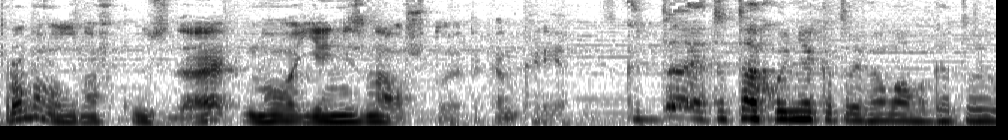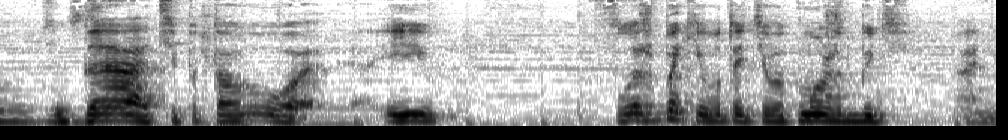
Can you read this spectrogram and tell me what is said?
Пробовал на вкус, да, но я не знал, что это конкретно. Да, это та хуйня, которую моя мама готовила в детстве. Да, типа того. И флешбеки вот эти вот, может быть... А, не.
